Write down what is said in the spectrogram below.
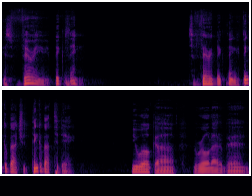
is very big thing. It's a very big thing. Think about your, think about today. You woke up, rolled out of bed,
